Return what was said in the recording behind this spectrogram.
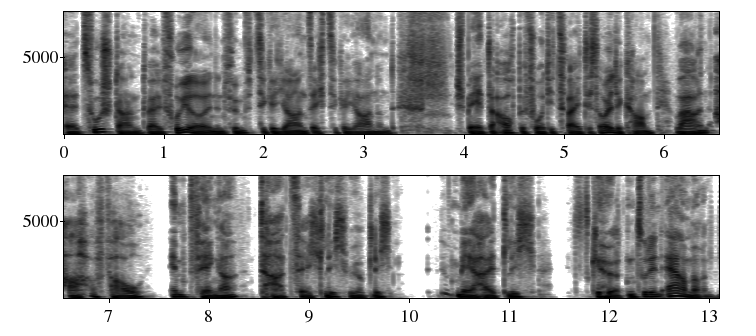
äh, Zustand, weil früher in den 50er Jahren, 60er Jahren und später auch bevor die zweite Säule kam, waren AHV-Empfänger tatsächlich wirklich mehrheitlich gehörten zu den Ärmeren.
